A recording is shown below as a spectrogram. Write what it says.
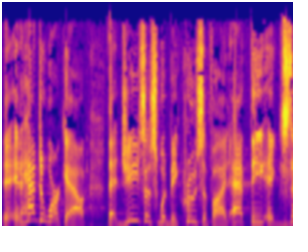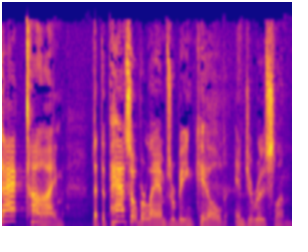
It, it had to work out that Jesus would be crucified at the exact time that the Passover lambs were being killed in Jerusalem.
